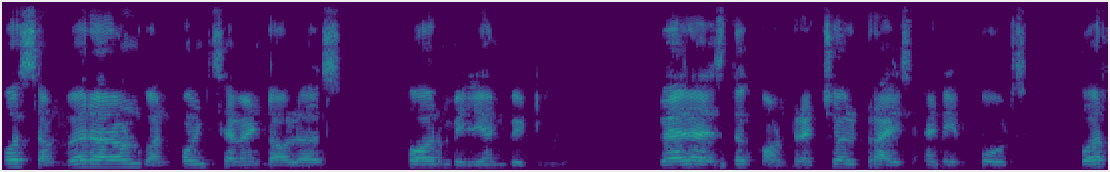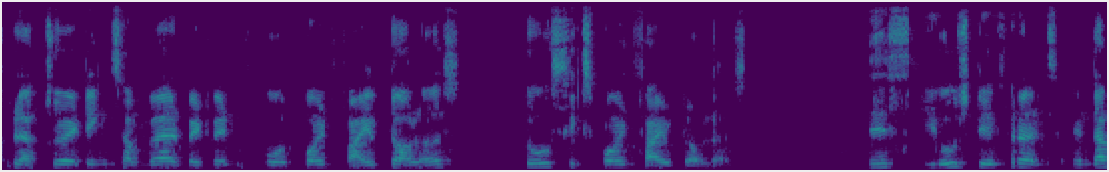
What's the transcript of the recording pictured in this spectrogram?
was somewhere around $1.7 for million BTU, whereas the contractual price and imports were fluctuating somewhere between $4.5 to $6.5. This huge difference in the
